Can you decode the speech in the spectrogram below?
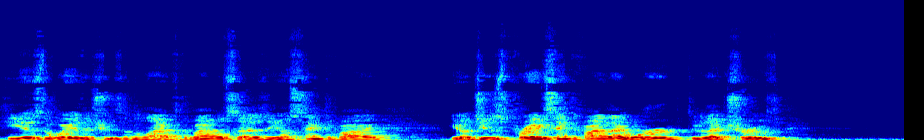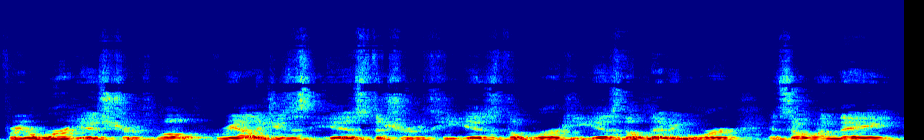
He is the way, the truth, and the life. The Bible says, you know, sanctify. You know, Jesus prays, sanctify Thy word through Thy truth for your word is truth. Well, reality, Jesus is the truth. He is the word. He is the living word. And so when they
